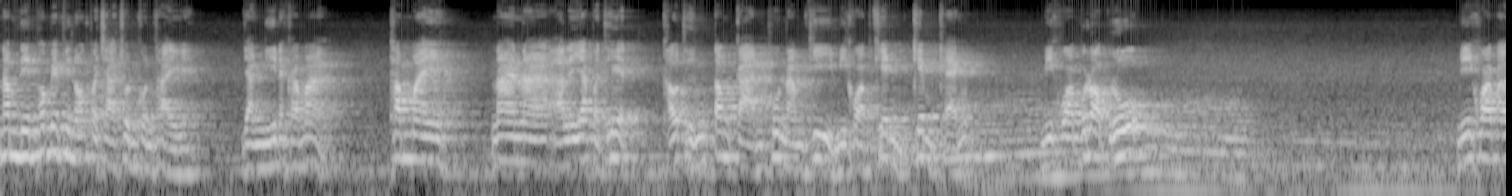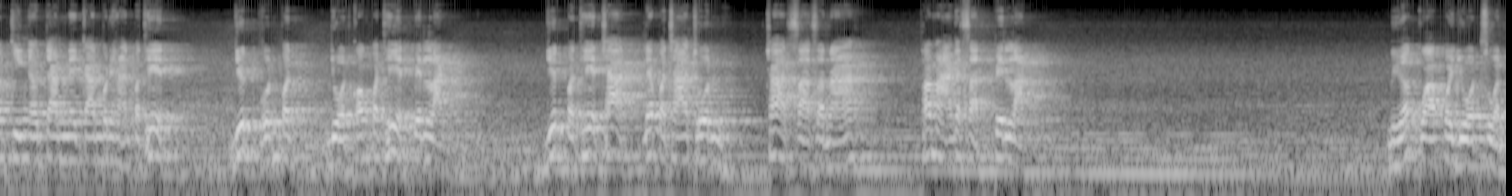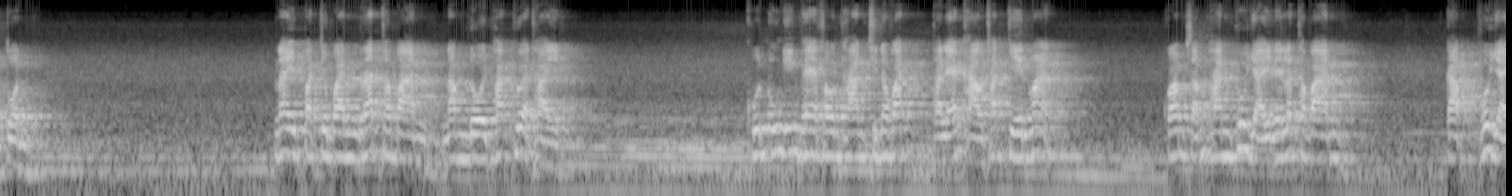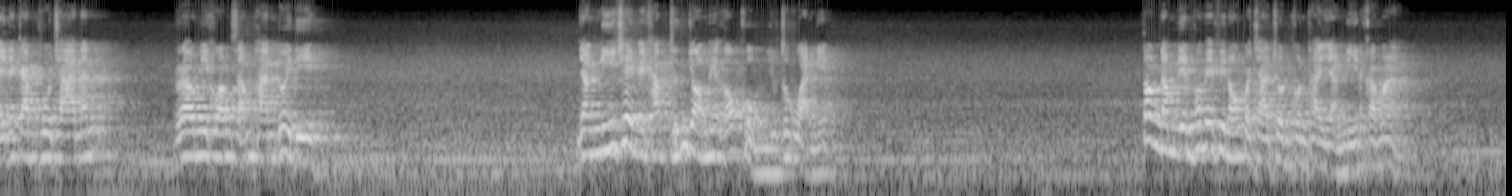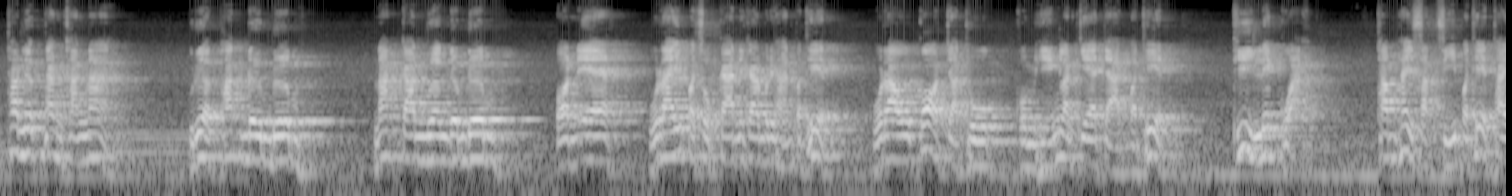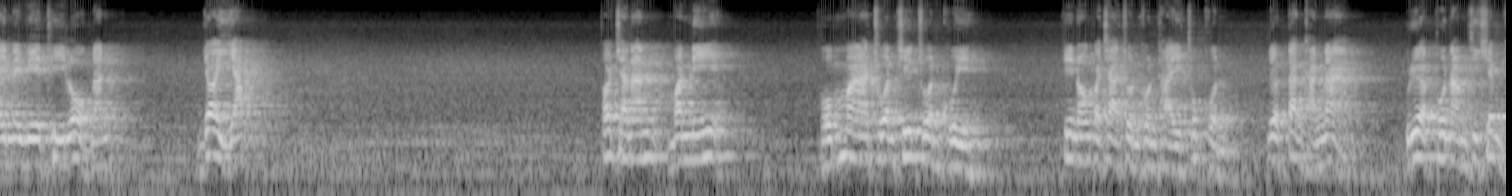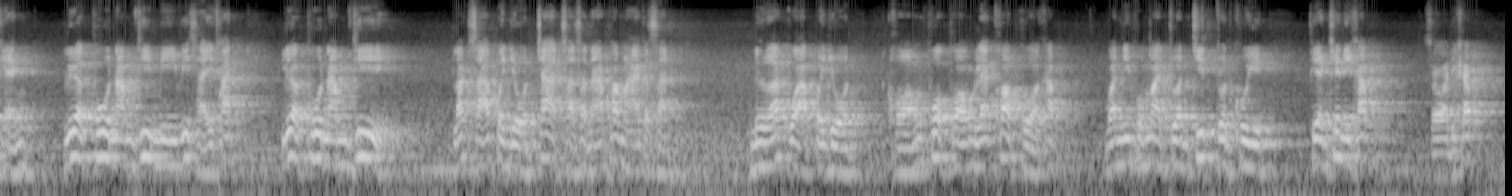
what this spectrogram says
นำเรียนพ่อแม่พี่น้องประชาชนคนไทย อย่างนี้นะครับว่าทำไมนานาอารยประเทศเขาถึงต้องการผู้นำที่มีความเข้มเข้มแข็ง มีความรอบรู้ มีความเอาจริงเอาจังในการบริหารประเทศ ยึดผลประโยชน์ของประเทศเป็นหลัก ยึดประเทศชาติและประชาชน ชาติศาสนา พระมหากษัตริย์เป็นหลัก เหนือกว่าประโยชน์ส่วนตน ในปัจจุบันรัฐบาลนำโดยพรรคเพื่อไทย คุณอุ้งอิงแพทองทานชินวัตรแถลงข่าวชัดเจนมาก ความสัมพันธ์ผู้ใหญ่ในรัฐบาล กับผู้ใหญ่ในกัมพูชานั้น เรามีความสัมพันธ์ด้วยดี อย่างนี้ใช่ไหมครับ ถึงยอมให้เขาข่มอยู่ทุกวันนี้ ต้องนำเรียนพ่อแม่พี่น้องประชาชนคนไทยอย่างนี้นะครับว่า ถ้าเลือกตั้งครั้งหน้า เลือกพักเดิมๆนักการเมืองเดิมๆอ่อนแอไร้ประสบการณ์ในการบริหารประเทศ เราก็จะถูกข่มเหงรังแกจากประเทศที่เล็กกว่า ทำให้ศักดิ์ศรีประเทศไทยในเวทีโลกนั้น ย่อยยับ เพราะฉะนั้นวันนี้ผมมาชวนคิดชวนคุย พี่น้องประชาชนคนไทยทุกคนเลือกตั้งครั้งหน้า เลือกผู้นำที่เข้มแข็ง เลือกผู้นำที่มีวิสัยทัศน์ เลือกผู้นำที่รักษาประโยชน์ชาติศาสนาพระมหากษัตริย์ เหนือกว่าประโยชน์ของพวกพ้องและครอบครัวครับ วันนี้ผมมาชวนคิดชวนคุย เพียงแค่นี้ครับ สวัสดีครับ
